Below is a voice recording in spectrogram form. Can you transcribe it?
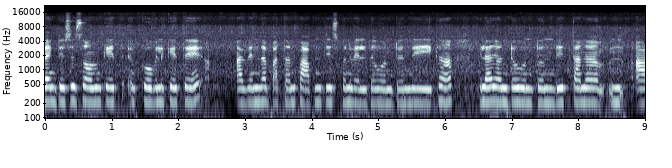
వెంకటేశ్వర స్వామికి అయితే కోవిలకైతే అరవింద తన పాపని తీసుకొని వెళ్తూ ఉంటుంది. ఇక ఇలా అంటూ ఉంటుంది. తన ఆ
